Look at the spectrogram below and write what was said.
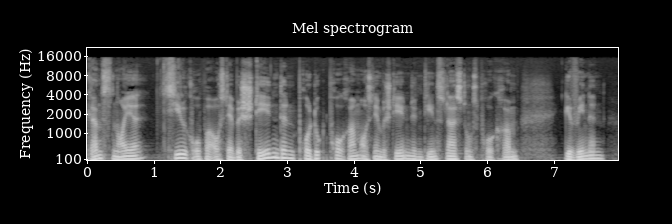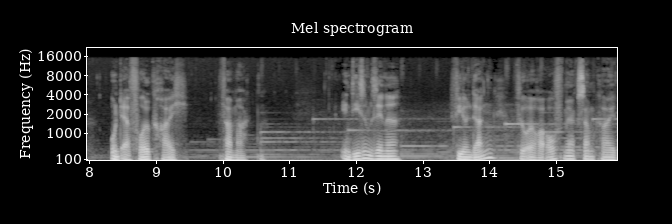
ganz neue Zielgruppe aus der bestehenden Produktprogramm, aus dem bestehenden Dienstleistungsprogramm gewinnen und erfolgreich vermarkten. In diesem Sinne vielen Dank für eure Aufmerksamkeit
